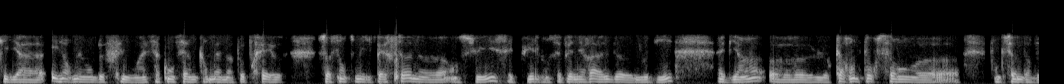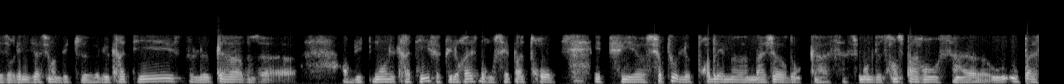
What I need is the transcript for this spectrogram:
qu'il y a énormément de flou. Hein. Ça concerne quand même à peu près 60 000 personnes en Suisse. Et puis, le Conseil fédéral nous dit, eh bien, le 40% fonctionne dans des organisations à but lucratif, le quart un, but non lucratif, et puis le reste, bon, on ne sait pas trop. Et puis, surtout, le problème majeur, donc, c'est ce manque de transparence, hein, où, passent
